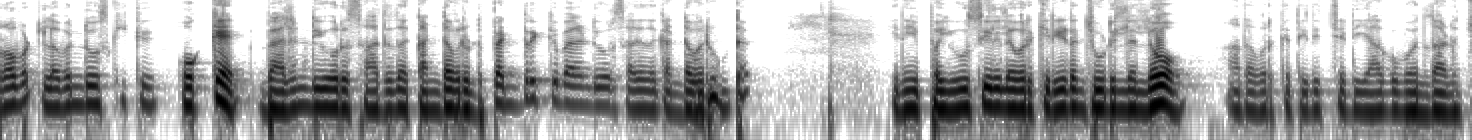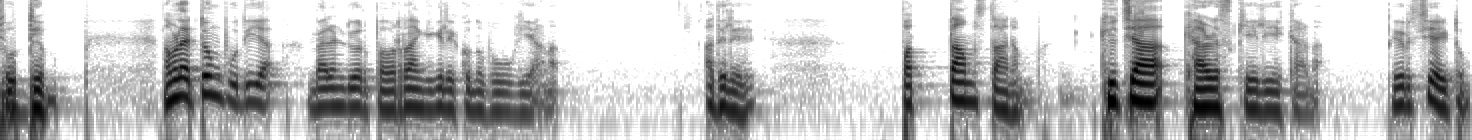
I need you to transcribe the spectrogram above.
റോബർട്ട് ലെവൻഡോസ്കിക്ക് ഒക്കെ ബാലൻഡിയോർ സാധ്യത കണ്ടവരുണ്ട്. പെഡ്രിക്ക് ബാലൻഡിയോർ സാധ്യത കണ്ടവരുണ്ട്. ഇനിയിപ്പോൾ യു സി എല്ലിൽ അവർ കിരീടം ചൂടില്ലല്ലോ അതവർക്ക് തിരിച്ചടിയാകുമോ എന്നതാണ് ചോദ്യം. നമ്മൾ ഏറ്റവും പുതിയ ബാലൻഡിയോർ പവർ റാങ്കിങ്ങിലേക്കൊന്ന് പോവുകയാണ്. അതിൽ പത്താം സ്ഥാനം ക്യുച്ച കാഴസ്കേലിയേക്കാണ് തീർച്ചയായിട്ടും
